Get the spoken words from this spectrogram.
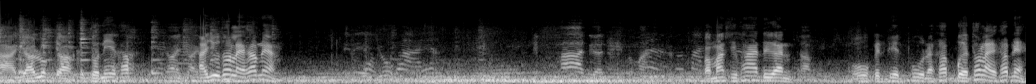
อ่าย่อลูกย่อคือตัวนี้ครับ ใช่ใช่อายุเท่าไหร่ครับเนี่ยบอกว่าเนี่ยสิบห้าเดือนพี่ประมาณประมาณ 15 เดือน ครับโอ้ เป็นเพศผู้นะครับ เปิดเท่าไหร่ครับเนี่ย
